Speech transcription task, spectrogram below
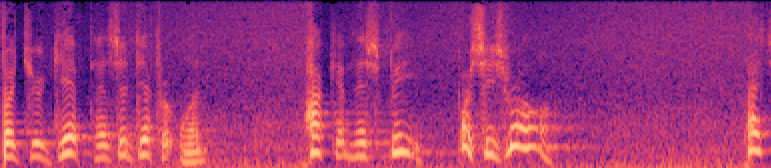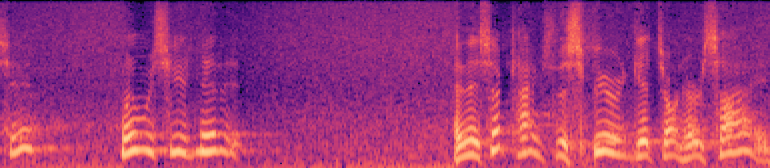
but your gift has a different one. How can this be? Well, she's wrong. That's it. When will she admit it? And then sometimes the Spirit gets on her side.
